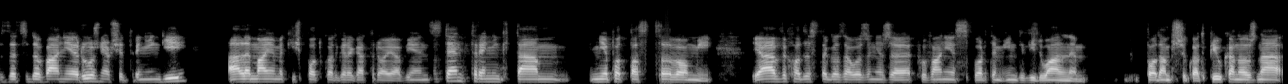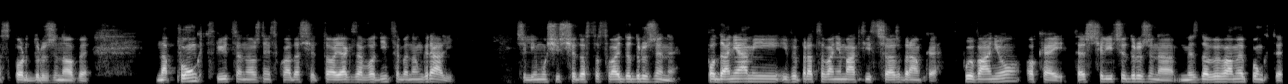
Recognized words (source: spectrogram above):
zdecydowanie różnią się treningi, ale mają jakiś podkład Grega Troja, więc ten trening tam nie podpasował mi. Ja wychodzę z tego założenia, że pływanie jest sportem indywidualnym. Podam przykład. Piłka nożna, sport drużynowy. Na punkt w piłce nożnej składa się to, jak zawodnicy będą grali, czyli musisz się dostosować do drużyny. Podaniami i wypracowaniem akcji strzelasz bramkę. W pływaniu, ok, też się liczy drużyna, my zdobywamy punkty,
